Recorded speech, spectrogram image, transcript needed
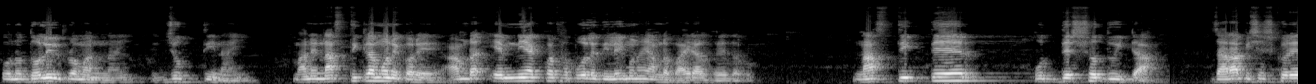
কোনো দলিল প্রমাণ নাই, যুক্তি নাই। মানে নাস্তিকরা মনে করে, আমরা এমনি এক কথা বলে দিলেই মনে হয় আমরা ভাইরাল হয়ে যাব। নাস্তিকদের উদ্দেশ্য দুইটা। যারা বিশেষ করে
